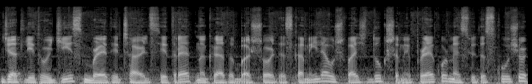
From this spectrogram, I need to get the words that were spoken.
Gjatë liturgjisë, mbreti Charles i III në krah të bashkëshortes Camilla u shfaq dukshëm i prekur me sy të skuqur,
